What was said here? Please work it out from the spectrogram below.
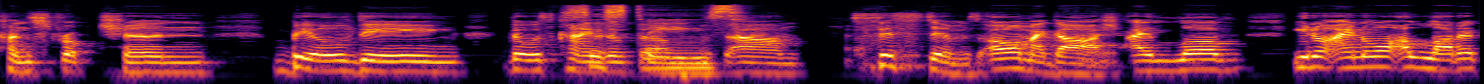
Construction, building, those kinds Systems. of things. Um, systems. Oh my gosh i love you know i know a lot of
